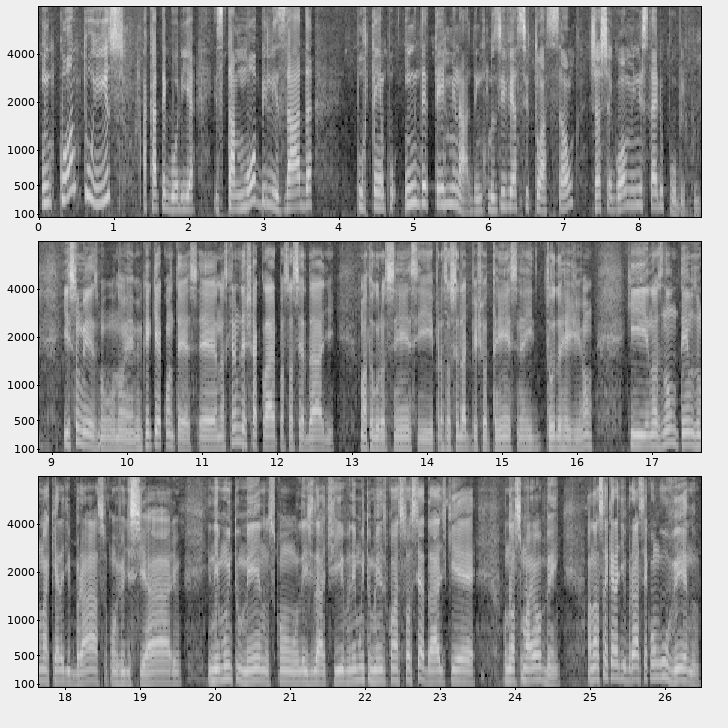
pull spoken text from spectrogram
Enquanto isso, a categoria está mobilizada por tempo indeterminado. Inclusive, a situação já chegou ao Ministério Público. Isso mesmo, Noemi. O que, que acontece? É, nós queremos deixar claro para a sociedade mato-grossense para a sociedade peixotense né, e toda a região que nós não temos uma queda de braço com o judiciário, e nem muito menos com o legislativo, nem muito menos com a sociedade, que é o nosso maior bem. A nossa queda de braço é com o governo,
